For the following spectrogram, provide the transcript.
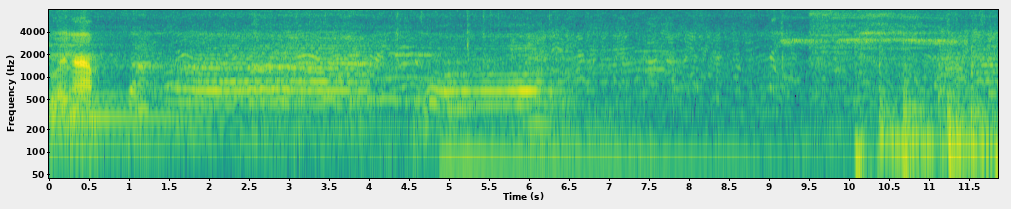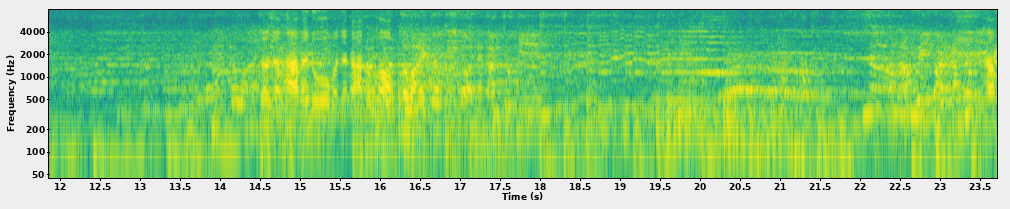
สวยงามเดี๋ยวจะพาไปดูบรรยากาศรอบๆถวายเจ้าที่ก่อนนะครับช่วง เอารับฟรีก่อนนะครับช่วงนี้ครับ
